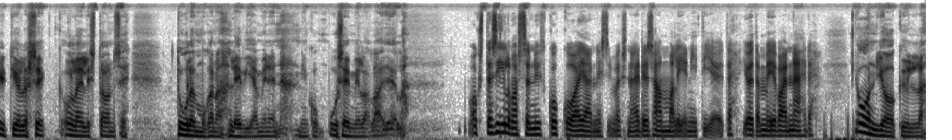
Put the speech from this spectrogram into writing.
itiölle se oleellista on se tuulen mukana leviäminen niin kuin useimmilla lajeilla. Onko tässä ilmassa nyt koko ajan esimerkiksi näiden sammalien itiöitä, joita me ei vain nähdä? On joo, kyllä.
